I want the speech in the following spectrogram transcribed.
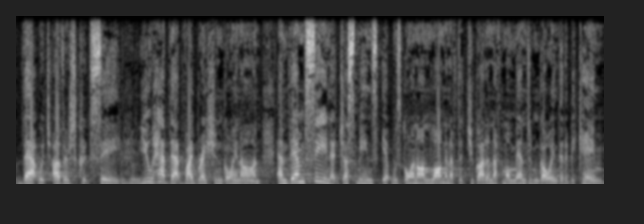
that which others could see, mm-hmm. you had that vibration going on. And them seeing it just means it was going on long enough that you got enough momentum going that it became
